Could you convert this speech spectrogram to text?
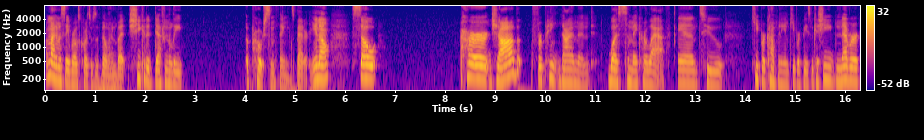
I'm not gonna say Rose Quartz was a villain, but she could have definitely approached some things better, you know? So her job for Pink Diamond was to make her laugh and to keep her company and keep her peace because she never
